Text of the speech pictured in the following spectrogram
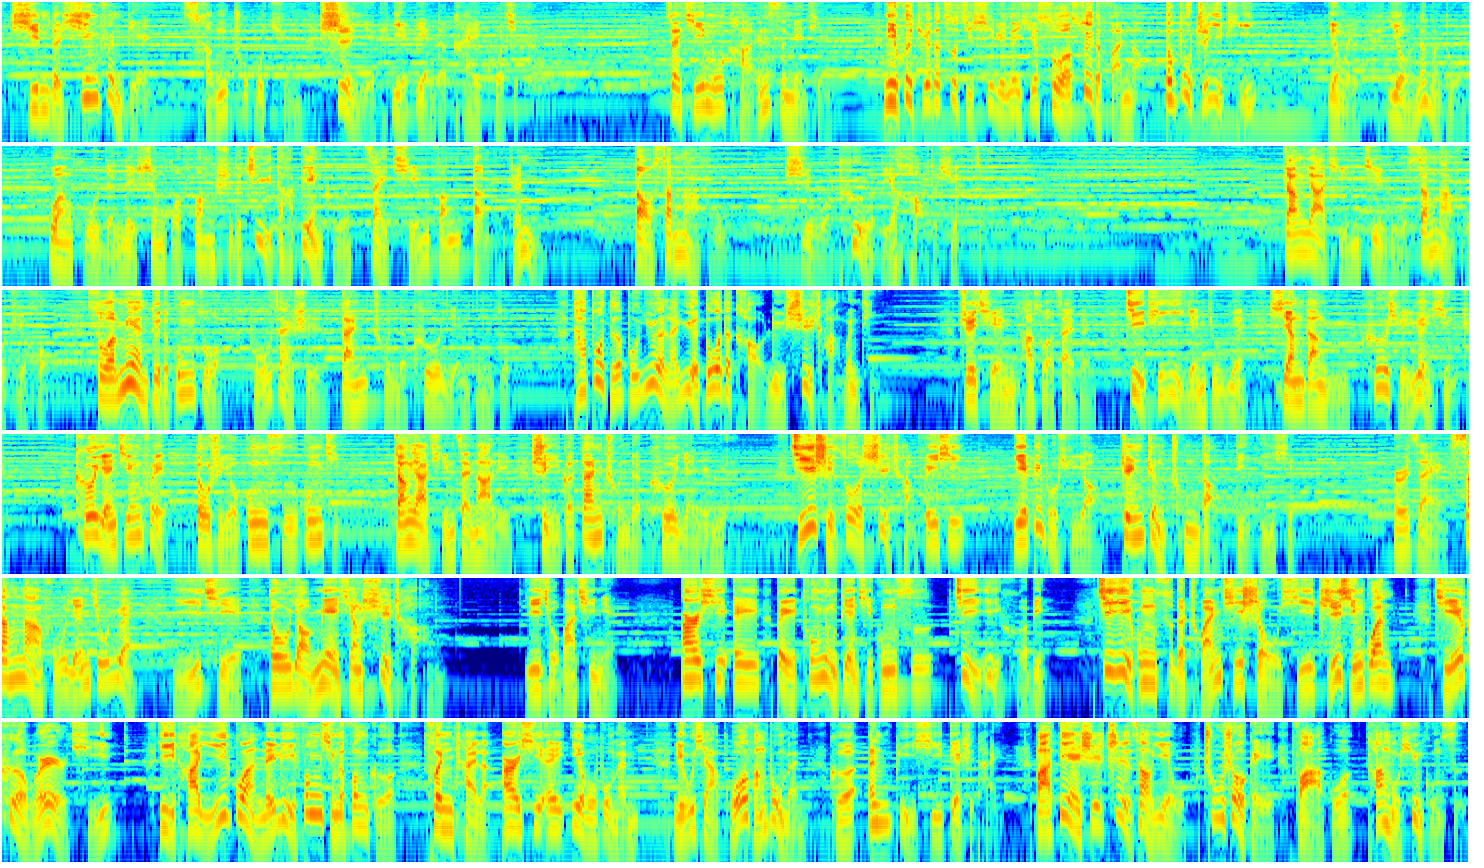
新的兴奋点层出不穷，视野也变得开阔起来。在吉姆·卡恩斯面前，你会觉得自己心里那些琐碎的烦恼都不值一提，因为有那么多关乎人类生活方式的巨大变革在前方等着你。到桑纳福，是我特别好的选择。张亚勤进入桑纳福之后。所面对的工作不再是单纯的科研工作，他不得不越来越多地考虑市场问题。之前他所在的 GTE 研究院相当于科学院性质，科研经费都是由公司供给。张亚勤在那里是一个单纯的科研人员，即使做市场分析，也并不需要真正冲到第一线。而在桑纳福研究院。一切都要面向市场。一九八七年，RCA 被通用电气公司 GE 合并，GE 公司的传奇首席执行官杰克·韦尔奇，以他一贯雷厉风行的风格，分拆了 RCA 业务部门，留下国防部门和 NBC 电视台，把电视制造业务出售给法国汤姆逊公司。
